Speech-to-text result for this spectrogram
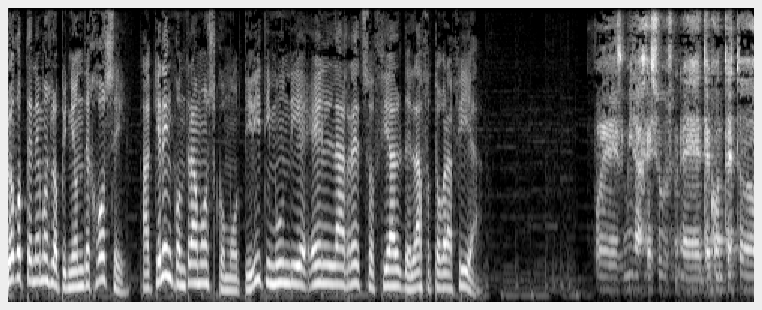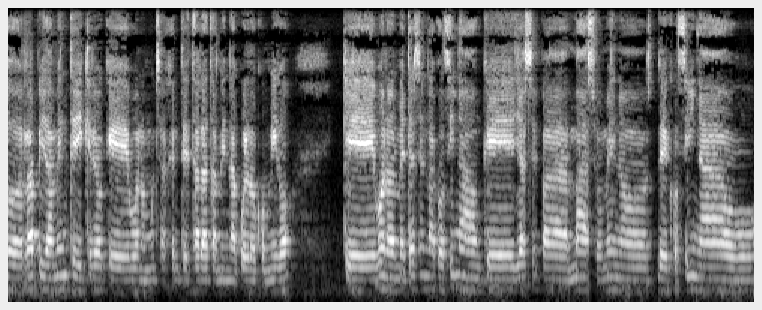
Luego tenemos la opinión de José, a quien encontramos como Tiritimundi en la red social de la fotografía. Pues mira Jesús, eh, te contesto rápidamente y creo que bueno mucha gente estará también de acuerdo conmigo que bueno el meterse en la cocina aunque ya sepa más o menos de cocina o,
